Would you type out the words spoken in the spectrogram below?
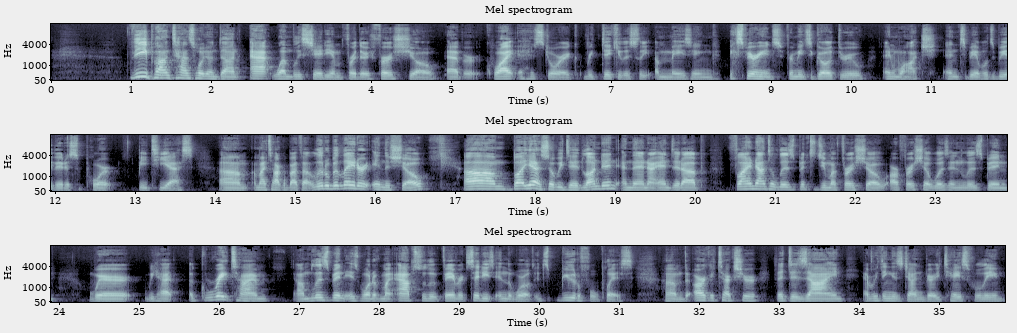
the Bangtan Sonyeondan, at Wembley Stadium for their first show ever. Quite a historic, ridiculously amazing experience for me to go through and watch, and to be able to be there to support BTS. Um, I might talk about that a little bit later in the show. Um, but yeah, so we did London, and then I ended up flying down to Lisbon to do my first show. Our first show was in Lisbon where we had a great time. Um, Lisbon is one of my absolute favorite cities in the world. It's beautiful place. Um, the architecture, the design, everything is done very tastefully.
